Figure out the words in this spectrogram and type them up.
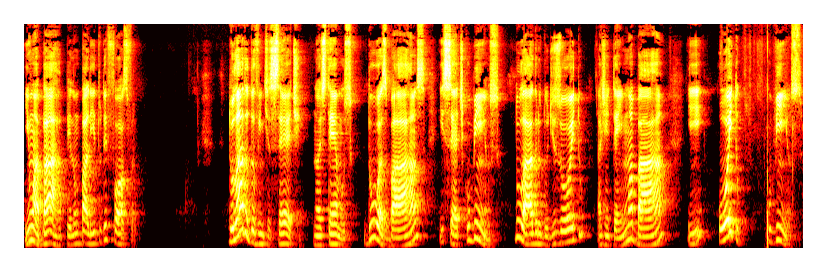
e uma barra pelo um palito de fósforo. Do lado do 27, nós temos duas barras e sete cubinhos. Do lado do 18, a gente tem uma barra e oito cubinhos.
